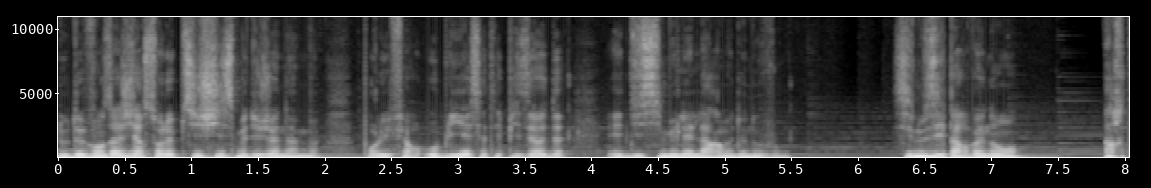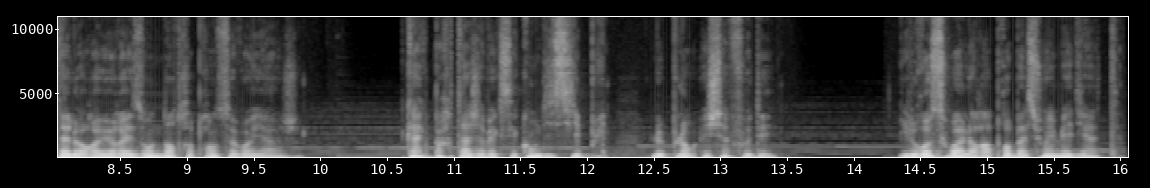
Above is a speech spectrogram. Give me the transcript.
Nous devons agir sur le psychisme du jeune homme pour lui faire oublier cet épisode et dissimuler l'arme de nouveau. Si nous y parvenons, Artel aura eu raison d'entreprendre ce voyage. Cac partage avec ses condisciples le plan échafaudé. Il reçoit leur approbation immédiate.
